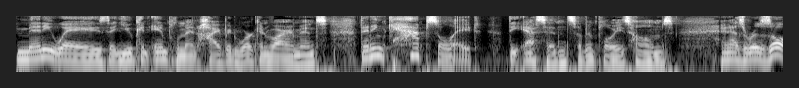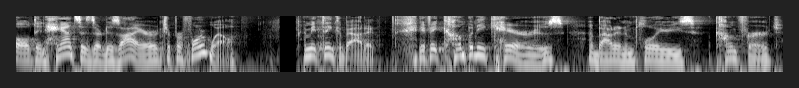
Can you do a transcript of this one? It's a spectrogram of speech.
many ways that you can implement hybrid work environments that encapsulate the essence of employees' homes and as a result enhances their desire to perform well. I mean, think about it. If a company cares about an employee's comfort,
